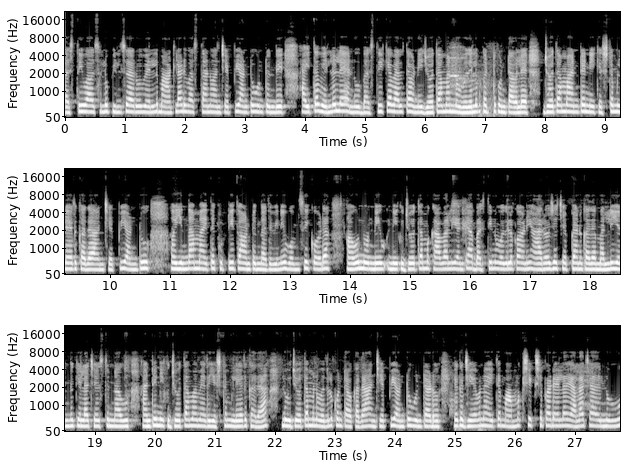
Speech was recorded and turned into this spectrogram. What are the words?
బస్తీ వాసులు పిలిచారు. వెళ్ళి మాట్లాడి వస్తాను అని చెప్పి అంటూ ఉంటుంది. అయితే వెళ్ళులే. నువ్వు బస్తీకే వెళ్తావు. నీ జ్యోతమ్మను నువ్వు వదిలిపెట్టుకుంటావులే. జ్యోతమ్మ అంటే నీకు ఇష్టం లేదు కదా? అని చెప్పి అంటూ ఇందమ్మ అయితే కుట్టితో అంటుంది. అది విని వంశీ కూడా అవును నీ నీకు జ్యోతమ్మ కావాలి అంటే ఆ బస్తీని వదులుకో అని ఆ రోజే చెప్పాను కదా. మళ్ళీ ఎందుకు ఇలా చేస్తున్నావు? అంటే నీకు జ్యోతమ్మ మీద ఇష్టం లేదు కదా? నువ్వు జ్యోతమ్మను వదులుకుంటావు కదా? అని చెప్పి అంటూ ఉంటాడు. ఇక జీవన అయితే మా అమ్మకి శిక్ష పడేలా ఎలా నువ్వు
